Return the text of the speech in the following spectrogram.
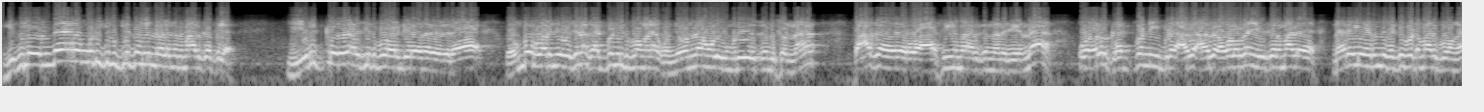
இதுல இருந்தே முடிக்கு முக்கியத்துவம் வழங்குது மார்க்கத்துல. இருக்கிறத வச்சுட்டு போக வேண்டியதை தவிர ரொம்ப குறைஞ்சு போச்சுன்னா கட் பண்ணிட்டு போங்களேன். கொஞ்சம் தான் உங்களுக்கு முடி இருக்குன்னு சொன்னா பார்க்க அசிங்கமா இருக்குன்னு நினைச்சீங்கன்னா ஓரளவு கட் பண்ணி இப்படி அது அது அவ்வளவுதான் இருக்கிற மாதிரி நிறைய இருந்து வெட்டிப்பட்ட மாதிரி போங்க.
